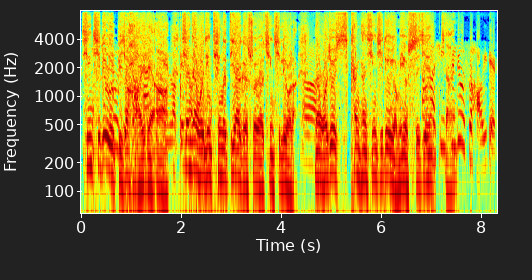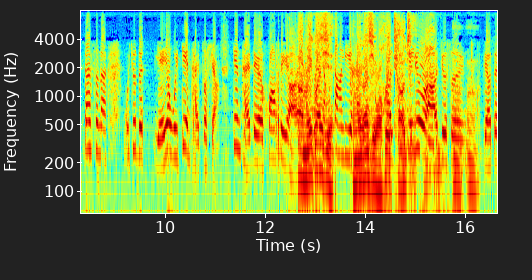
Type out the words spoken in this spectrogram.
星期六比较好一点啊现在我已经听了第二个说要星期六了，嗯那我就看看星期六有没有时间星期。六是好一点，但是呢，我觉得也要为电台着想，电台的花费啊，啊没关系。没关系我会啊调节星期六啊，就是嗯嗯不晓得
